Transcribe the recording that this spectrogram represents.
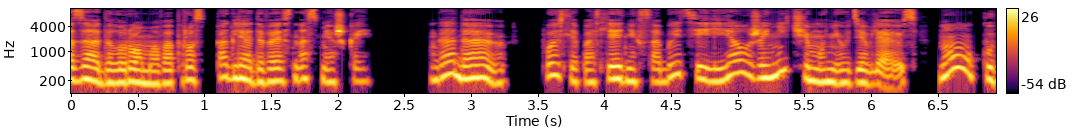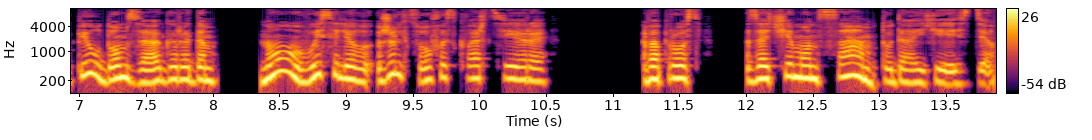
Задал Рома вопрос, поглядывая с насмешкой. «Гадаю. После последних событий я уже ничему не удивляюсь. Ну, купил дом за городом, ну, выселил жильцов из квартиры. Вопрос, Зачем он сам туда ездил?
